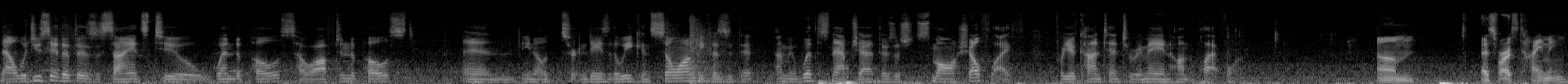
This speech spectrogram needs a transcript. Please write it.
Now would you say that there's a science to when to post how often to post and you know certain days of the week and so on because it, I mean with Snapchat there's a sh- small shelf life for your content to remain on the platform. Um, as far as timing,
